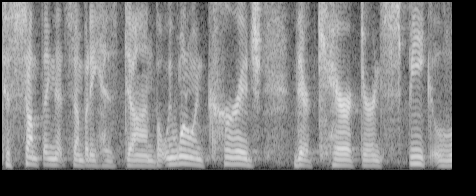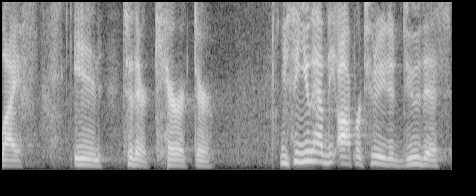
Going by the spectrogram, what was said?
to something that somebody has done, but we want to encourage their character and speak life into their character. You see, you have the opportunity to do this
